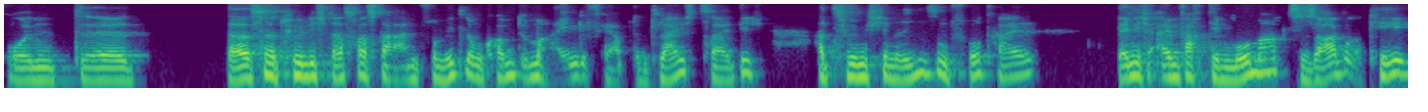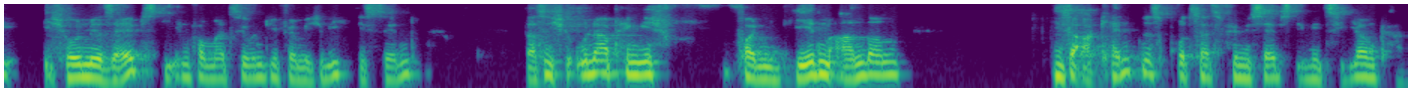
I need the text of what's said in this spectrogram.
Und äh, da ist natürlich das, was da an Vermittlung kommt, immer eingefärbt. Und gleichzeitig hat es für mich den riesen Vorteil, wenn ich einfach den Mumm habe, zu sagen, okay, ich hole mir selbst die Informationen, die für mich wichtig sind, dass ich unabhängig von jedem anderen dieser Erkenntnisprozess für mich selbst initiieren kann.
